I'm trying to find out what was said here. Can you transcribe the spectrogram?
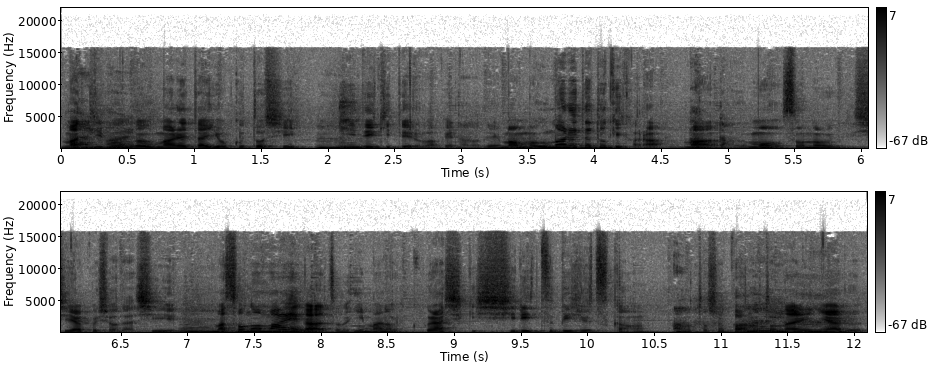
まあ自分が生まれた翌年にできてるわけなのでまあもう生まれた時からまあもうその市役所だしまあその前がその今の倉敷市立美術館あの図書館の隣にある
